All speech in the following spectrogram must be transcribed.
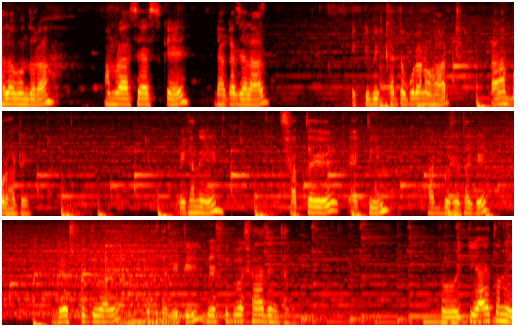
হ্যালো বন্ধুরা, আমরা আছি আজকে ঢাকা জেলার একটি বিখ্যাত পুরানো হাট, কালামপুর হাটে। এখানে সপ্তাহে একদিন হাট বসে থাকে, বৃহস্পতিবারে বসে থাকে। এটি বৃহস্পতিবার সারাদিন থাকে। তো এটি আয়তনে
